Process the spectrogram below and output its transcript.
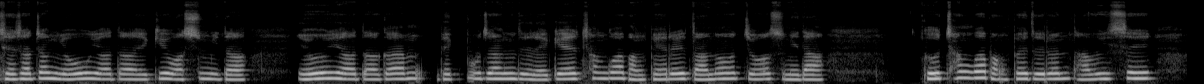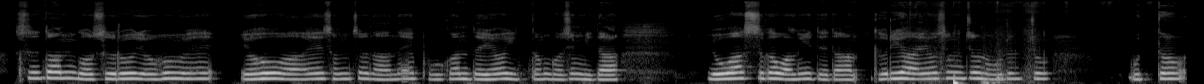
제사장 여호야다에게 왔습니다. 여호야다가 백부장들에게 창과 방패를 나눠 주었습니다. 그 창과 방패들은 다윗이 쓰던 것으로 여호의, 여호와의 성전 안에 보관되어 있던 것입니다. 요아스가 왕이 되다 그리하여 성전 오른쪽 부터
